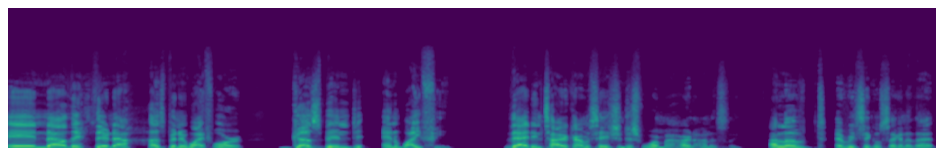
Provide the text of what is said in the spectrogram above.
and now they they're now husband and wife, or husband and wifey. That entire conversation just warmed my heart. Honestly, I loved every single second of that.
